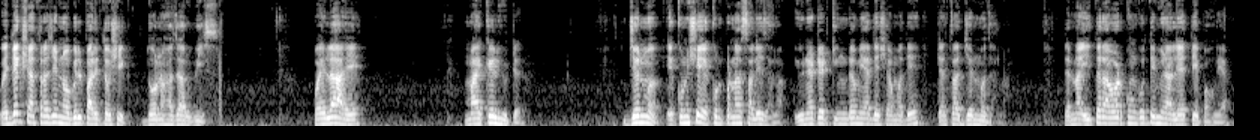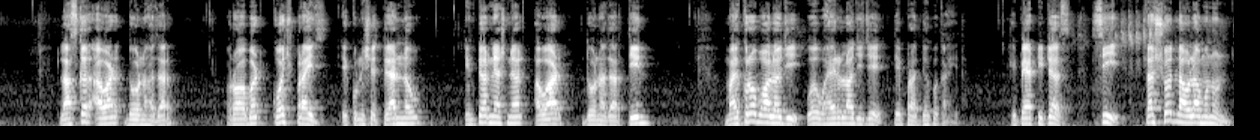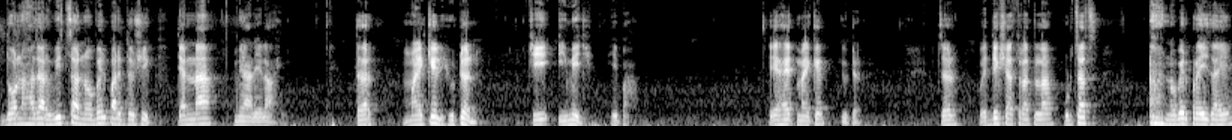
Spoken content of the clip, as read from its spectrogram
वैद्यकशास्त्राचे नोबेल पारितोषिक दोन हजार वीस. पहिला आहे मायकेल ह्युटन. जन्म एकोणीसशे एकोणपन्नास साली झाला. युनायटेड किंगडम या देशामध्ये त्यांचा जन्म झाला. त्यांना इतर अवॉर्ड कोणकोणते मिळाले आहेत ते पाहूया. लास्कर अवॉर्ड दोन हजार रॉबर्ट कोच प्राईज एकोणीसशे त्र्याण्णव इंटरनॅशनल अवॉर्ड दोन हजार तीन मायक्रोबायोलॉजी व व्हायरोलॉजीचे ते प्राध्यापक आहेत. हिपॅटिटस सी चा शोध लावला म्हणून दोन हजार वीसचा नोबेल पारितोषिक त्यांना मिळालेला आहे. तर मायकेल ह्युटन ची इमेज हे पहा. हे आहेत मायकेल ह्युटन. तर वैद्यकशास्त्रातला पुढचाच नोबेल प्राईज आहे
